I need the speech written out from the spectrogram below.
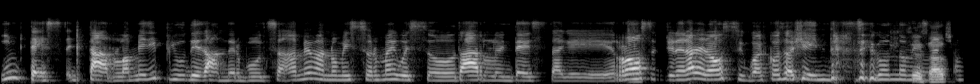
in testa il tarlo a me di più dei Thunderbolts. A me mi hanno messo ormai questo tarlo in testa che Ross, il generale Ross in qualcosa c'entra, secondo me. Esatto,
